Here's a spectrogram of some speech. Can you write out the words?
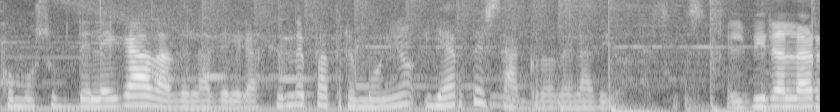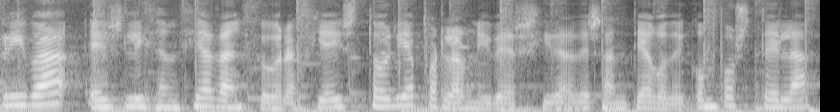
como subdelegada de la Delegación de Patrimonio y Arte Sacro de la diócesis. Elvira Larriba es licenciada en Geografía e Historia por la Universidad de Santiago de Compostela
